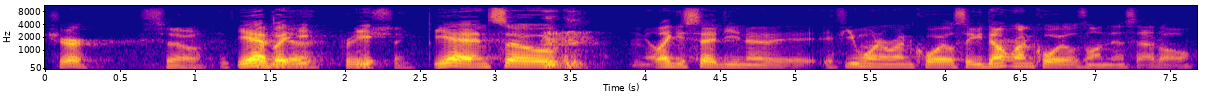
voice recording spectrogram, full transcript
Sure. So it's Yeah, pretty, but uh, pretty y- interesting. Yeah, and so, like you said, you know, if you want to run coils, so you don't run coils on this at all.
